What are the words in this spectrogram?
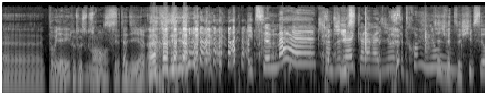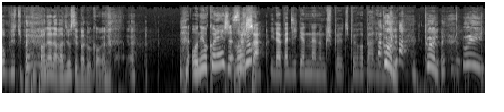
Euh, pour y aller tout doucement, c'est-à-dire. It's a match en direct à la radio, c'est trop mignon. Tiens, je vais te chipser en plus, tu peux plus parler à la radio, c'est ballot quand même. On est au collège, bonjour. Sacha, il a pas dit cadenas, donc je peux, tu peux reparler. cool, cool, oui.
